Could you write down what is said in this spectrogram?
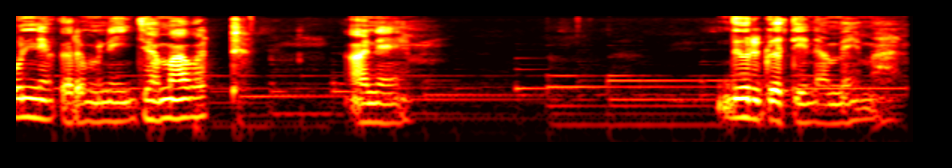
પુણ્ય કર્મની જમાવટ અને દુર્ગતિના મહેમાન.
